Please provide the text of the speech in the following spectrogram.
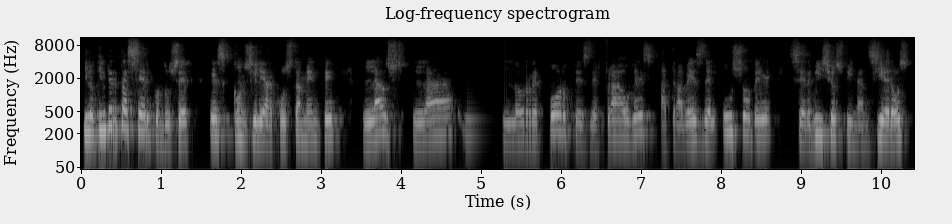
Y lo que intenta hacer Conducef es conciliar justamente los reportes de fraudes a través del uso de servicios financieros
